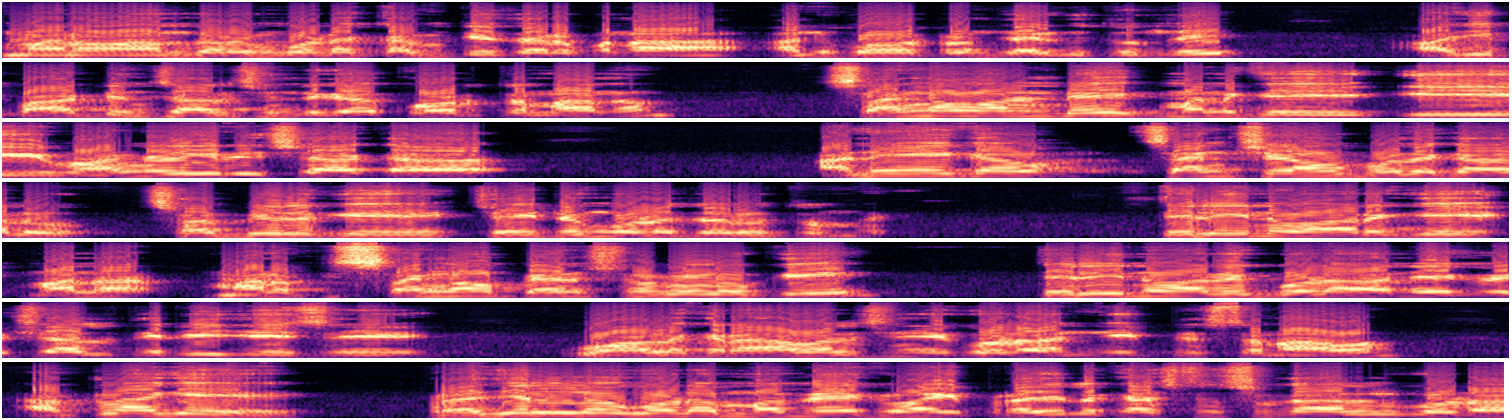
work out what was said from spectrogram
మనం అందరం కూడా కమిటీ తరఫున అనుకోవటం జరుగుతుంది. అది పాటించాల్సిందిగా కోరుతున్నాను. సంఘం అంటే మనకి ఈ మంగళగిరి శాఖ అనేక సంక్షేమ పథకాలు సభ్యులకి చేయటం కూడా జరుగుతుంది. తెలియని వారికి మన మన సంఘం పెన్షన్లలోకి తెలియని వారికి కూడా అనేక విషయాలు తెలియజేసి వాళ్ళకి రావాల్సినవి కూడా అన్ని ఇప్పిస్తున్నాము. అట్లాగే ప్రజల్లో కూడా మమేకమై ప్రజల కష్ట సుఖాలు కూడా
